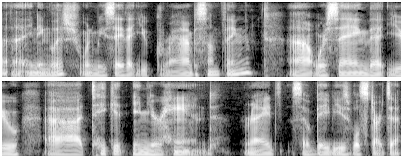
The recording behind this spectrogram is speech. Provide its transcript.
Uh, in English, when we say that you grab something, uh, we're saying that you uh, take it in your hand right? So babies will start to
